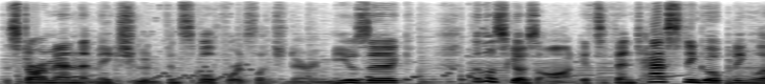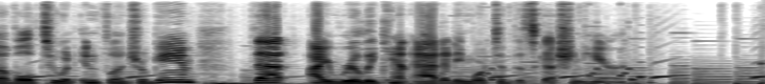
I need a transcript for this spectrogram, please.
the Starman that makes you invincible for its legendary music, the list goes on. It's a fantastic opening level to an influential game that I really can't add any more to the discussion here. Bye.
